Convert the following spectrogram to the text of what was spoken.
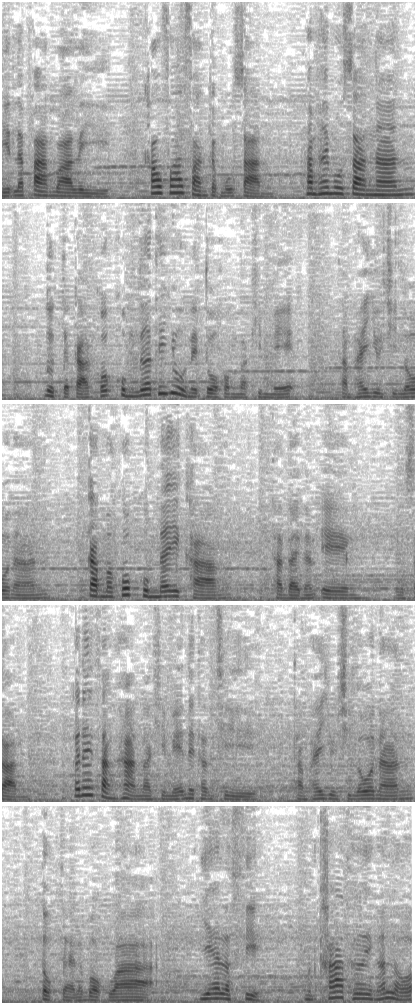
พิษและปานวาลี เข้าฟาดฟันกับมูซันทำให้มูซันนั้น หลุดจากการควบคุมเลือดที่อยู่ในตัวของนาคิเมะทำให้ยูชิโร่นั้น กลับมาควบคุมได้อีกครั้ง ทันใดนั้นเองมูซันก็ได้สั่งหารนาคิเมะในทันทีทำให้ยูชิโร่นั้น ตกใจและบอกว่า แย่ละสิ มันฆ่าเธออย่างนั้นเหรอ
